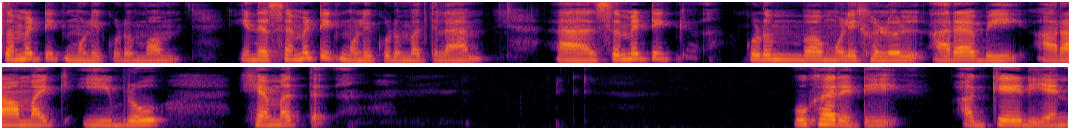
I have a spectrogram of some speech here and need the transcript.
செமெட்டிக் மொழி குடும்பம். இந்த செமெட்டிக் மொழி குடும்பத்தில் செமெட்டிக் குடும்ப மொழிகளுள் அரபி அராமைக் ஈப்ரூ ஹெமத் உஹரிட்டி அக்கேடியன்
